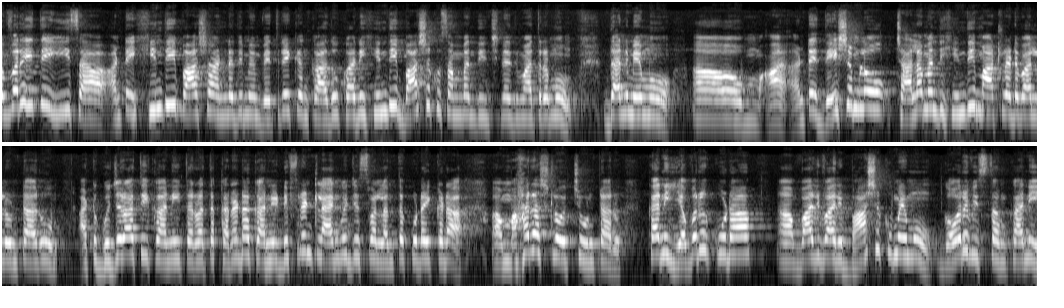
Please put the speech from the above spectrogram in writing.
ఎవరైతే ఈ సా అంటే హిందీ భాష అన్నది మేము వ్యతిరేకం కాదు కానీ హిందీ భాషకు సంబంధించినది మాత్రము దాన్ని మేము అంటే దేశంలో చాలామంది హిందీ మాట్లాడే వాళ్ళు ఉంటారు. అటు గుజరాతీ కానీ తర్వాత కన్నడ కానీ డిఫరెంట్ లాంగ్వేజెస్ వాళ్ళంతా కూడా ఇక్కడ మహారాష్ట్రలో వచ్చి ఉంటారు. కానీ ఎవరు కూడా వారి వారి భాషకు మేము గౌరవిస్తాం కానీ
